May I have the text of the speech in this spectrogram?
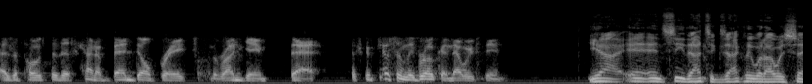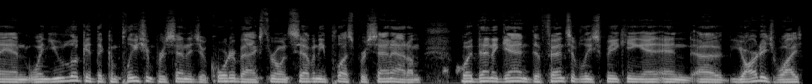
as opposed to this kind of bend don't break from the run game that has consistently broken that we've seen. Yeah, and, see, that's exactly what I was saying. When you look at the completion percentage of quarterbacks throwing 70 plus percent at them, but then again, defensively speaking and, and uh, yardage wise,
